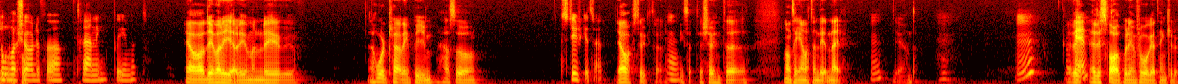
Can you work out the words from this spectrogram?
Och vad på. kör du för träning på gymmet? Ja, det varierar ju, men det är ju hård träning på gym. Alltså, Styrketräning? ja, styrketräning. Exakt. Jag kör inte någonting annat än det. Nej, det gör jag inte. Är, Okej. det, är det svar på din fråga, tänker du?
